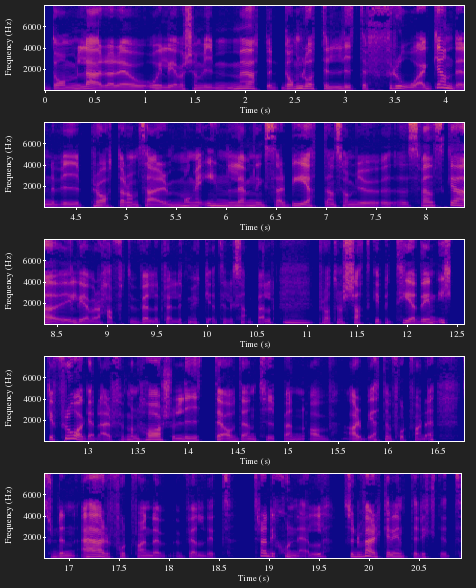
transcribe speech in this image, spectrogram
de lärare och, elever som vi möter, de låter lite frågande när vi pratar om så här många inlämningsarbeten som ju eh, svenska elever har haft väldigt, väldigt mycket till exempel. Mm. Pratar om ChatGPT, det är en icke-fråga där för man har så lite av den typen av arbeten fortfarande. Så den är fortfarande väldigt traditionell. Så det verkar inte riktigt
